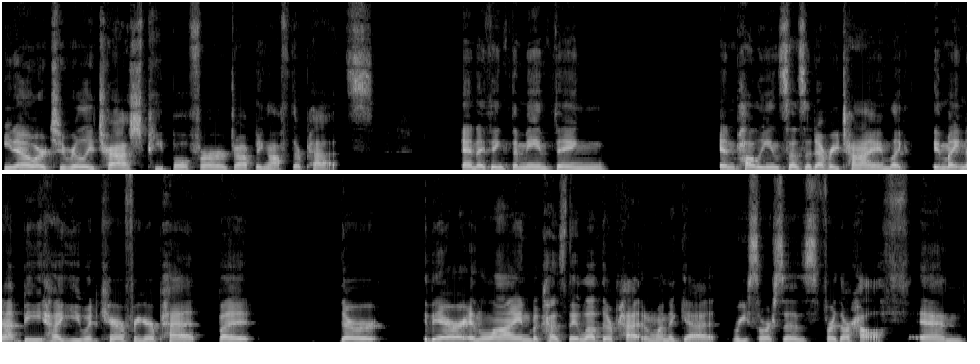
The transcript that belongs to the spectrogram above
you know, or to really trash people for dropping off their pets. And I think the main thing, and Pauline says it every time, like it might not be how you would care for your pet, but they're they're in line because they love their pet and want to get resources for their health. And,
